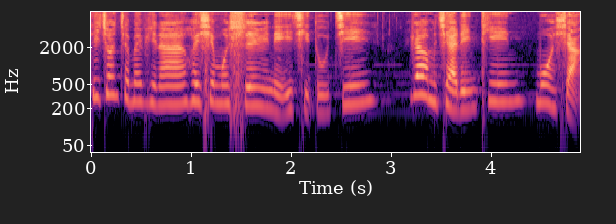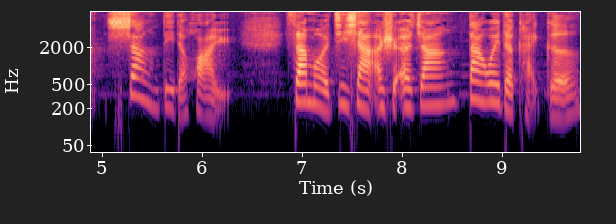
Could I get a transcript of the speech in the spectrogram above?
弟兄姐妹平安，慧馨牧师与你一起读经，让我们一起来聆听默想上帝的话语。撒母耳记下二十二章，大卫的凯歌。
